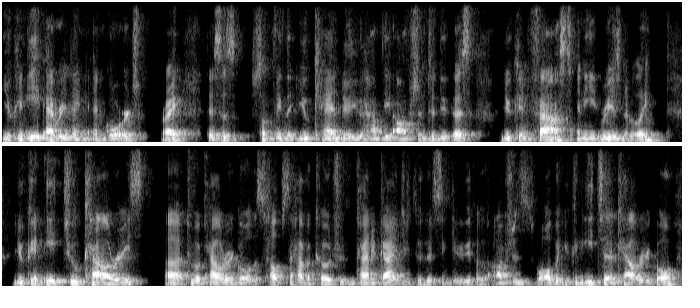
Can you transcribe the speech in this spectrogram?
You can eat everything and gorge, right? This is something that you can do. You have the option to do this. You can fast and eat reasonably. You can eat two calories uh, to a calorie goal. This helps to have a coach who can kind of guide you through this and give you the options as well. But you can eat to a calorie goal,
